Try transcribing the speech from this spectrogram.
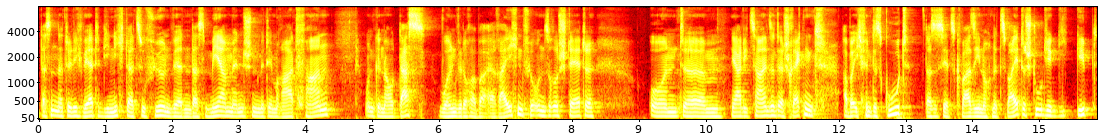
das sind natürlich Werte, die nicht dazu führen werden, dass mehr Menschen mit dem Rad fahren. Und genau das wollen wir doch aber erreichen für unsere Städte. Und ähm, ja, die Zahlen sind erschreckend, aber ich finde es gut, dass es jetzt quasi noch eine zweite Studie gibt,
